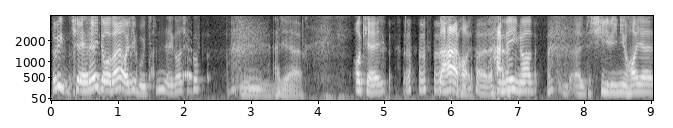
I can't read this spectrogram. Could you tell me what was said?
ببین چهره داور عالی بود. نگاهش گفت عجب. اوکی. به هر حال همه اینا شیرینی های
